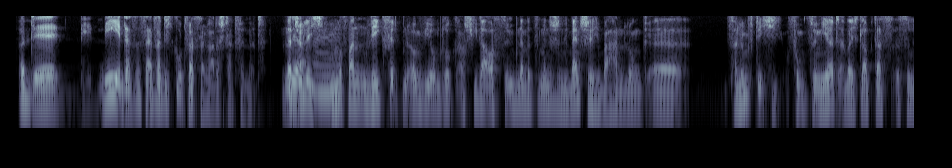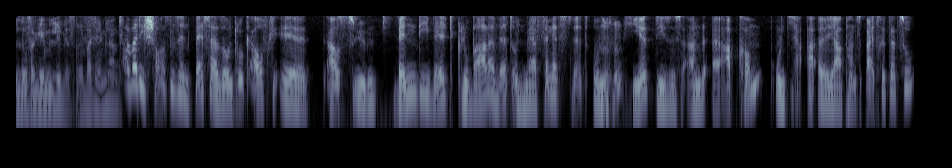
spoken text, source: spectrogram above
Und äh, nee, das ist einfach nicht gut, was da gerade stattfindet. Natürlich ja. Mhm. muss man einen Weg finden, irgendwie um Druck auf China auszuüben, damit zumindest die menschliche Behandlung äh, vernünftig funktioniert, aber ich glaube, das ist sowieso vergebene Liebesmühe bei dem Land. Aber die Chancen sind besser, so einen Druck auf, äh, auszuüben, wenn die Welt globaler wird und mehr vernetzt wird. Und mhm. hier dieses An äh, Abkommen und äh, Japans Beitritt dazu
